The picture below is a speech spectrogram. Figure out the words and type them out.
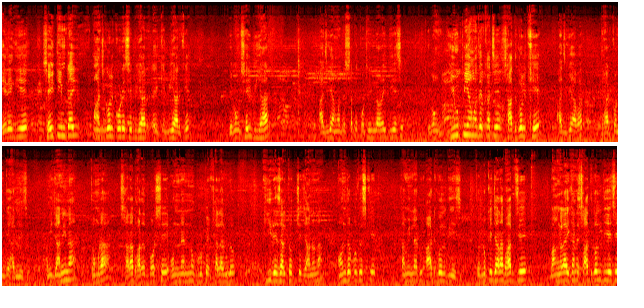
হেরে গিয়ে, সেই টিমটাই পাঁচ গোল করেছে বিহার বিহারকে। এবং সেই বিহার আজকে আমাদের সাথে কঠিন লড়াই দিয়েছে এবং ইউপি আমাদের কাছে সাত গোল খেয়ে আজকে আবার ঝাড়খণ্ডকে হারিয়েছে। আমি জানি না তোমরা সারা ভারতবর্ষে অন্যান্য গ্রুপের খেলাগুলো কি রেজাল্ট হচ্ছে জানো না। অন্ধ্রপ্রদেশকে তামিলনাড়ু আট গোল দিয়েছে। তো লোকে যারা ভাবছে বাংলা এখানে সাত গোল দিয়েছে,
